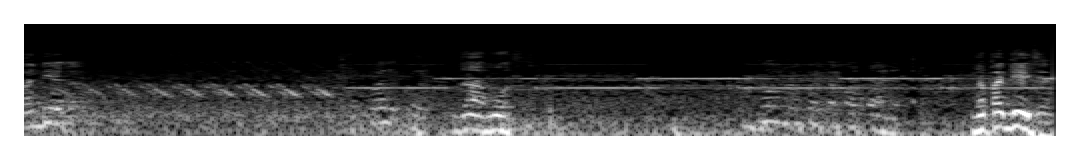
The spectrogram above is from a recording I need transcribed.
Победа. Да, вот. На победе.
